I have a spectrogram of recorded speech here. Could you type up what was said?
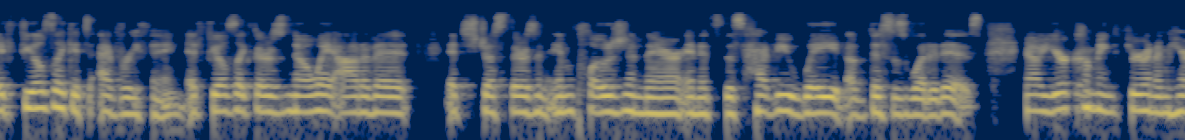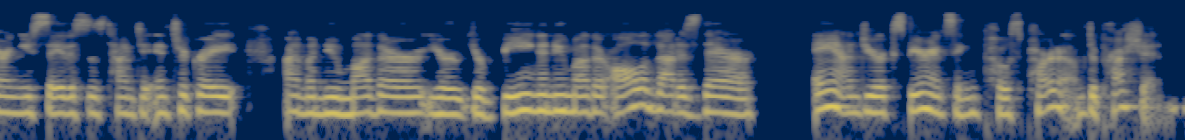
it feels like it's everything. It feels like there's no way out of it. It's just there's an implosion there and it's this heavy weight of this is what it is. Now you're mm-hmm. coming through and I'm hearing you say this is time to integrate. I'm a new mother. You're, you're being a new mother. All of that is there and you're experiencing postpartum depression.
